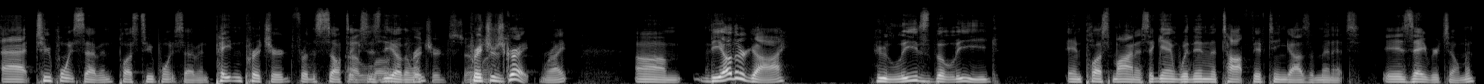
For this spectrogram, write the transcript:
at 2.7 plus 2.7. Payton Pritchard for the I Celtics is love the other Pritchard so one. Pritchard's much. great, right? Um, the other guy who leads the league in plus minus, again within the top 15 guys of minutes, is Xavier Tillman,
